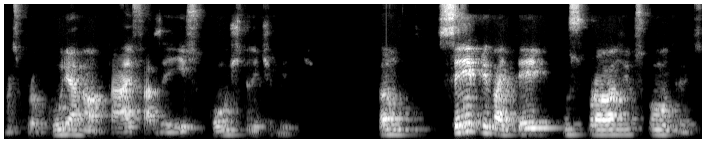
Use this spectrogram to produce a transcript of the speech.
mas procure anotar e fazer isso constantemente. Então, sempre vai ter os prós e os contras.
